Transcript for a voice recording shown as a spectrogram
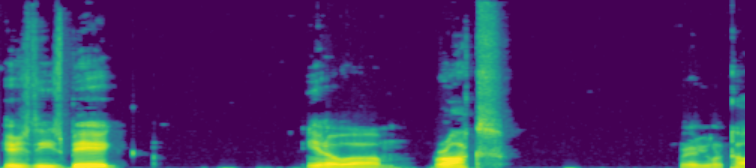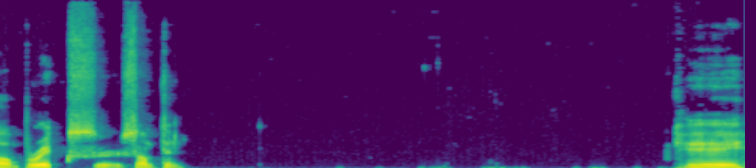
Here's these big, you know, um, rocks. Whatever you want to call them, bricks or something. Okay.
